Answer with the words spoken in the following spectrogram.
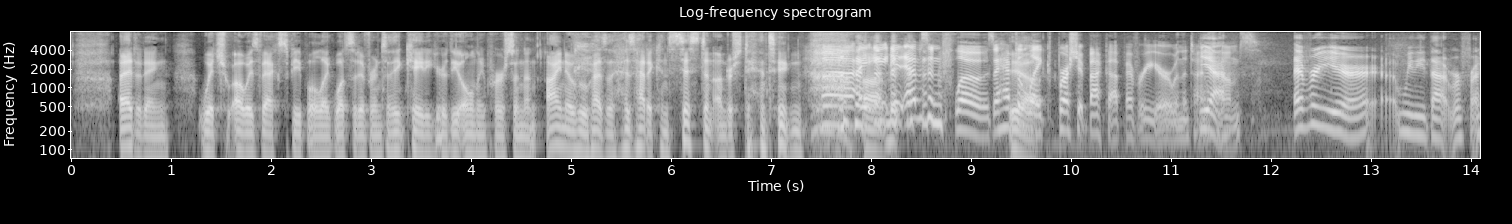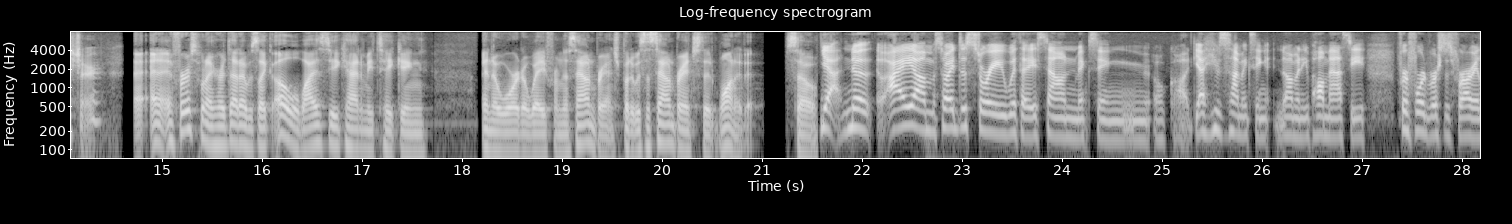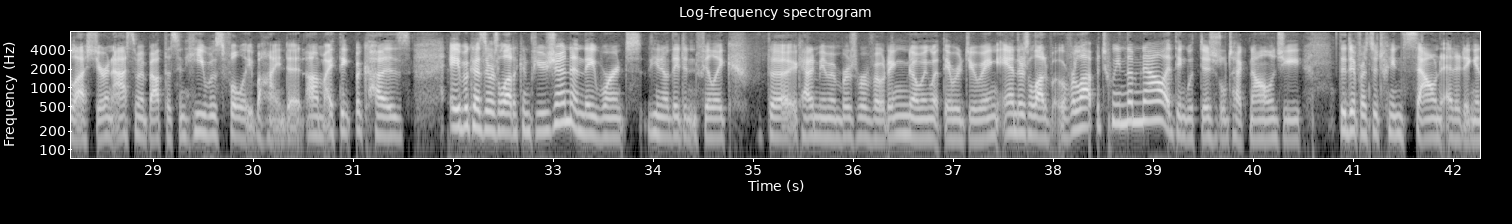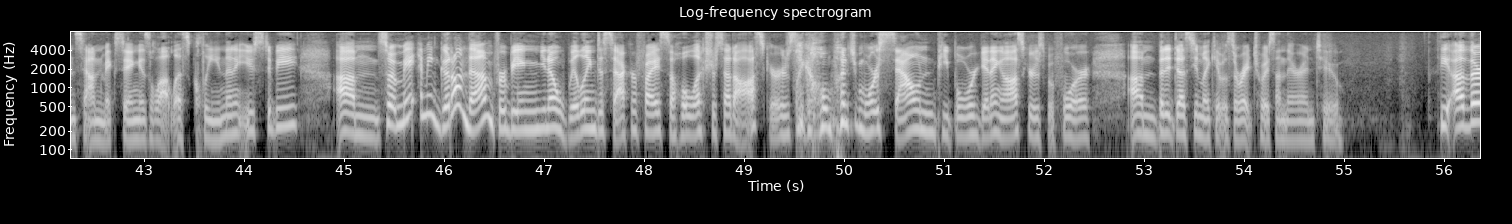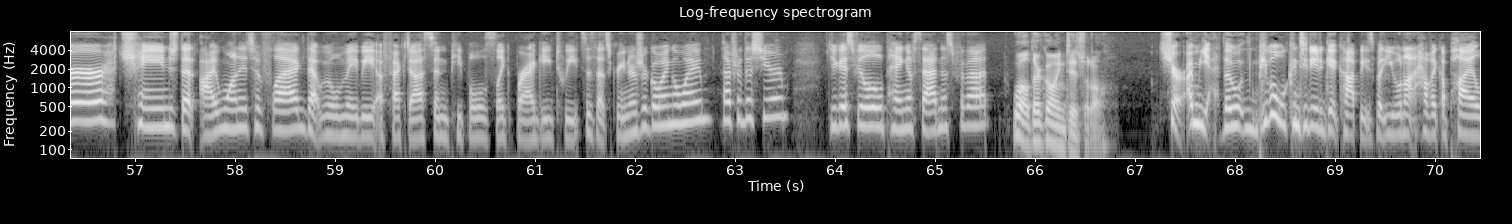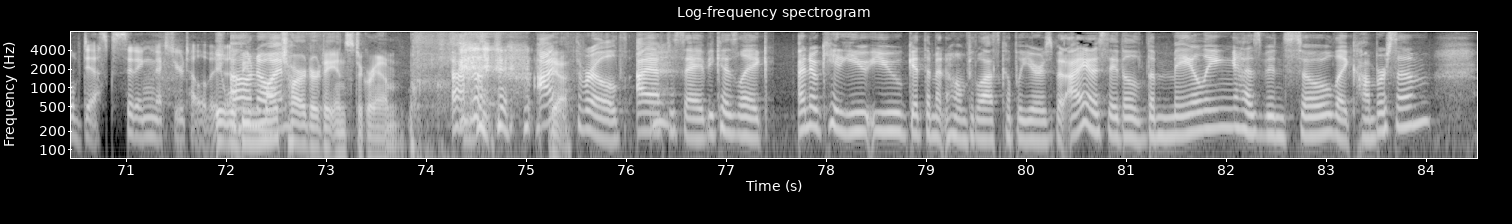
editing, which always vexed people. Like, what's the difference? I think Katie, you're the only person and I know who has a, has had a consistent understanding. Uh, uh, it, it, ebbs and flows. I have yeah. to like brush it back up every year when the time yeah. comes. Every year we need that refresher. And at first, when I heard that, I was like, "Oh, well, why is the Academy taking an award away from the sound branch?" But it was the sound branch that wanted it. So yeah, no, I um, so I did a story with a sound mixing. Oh God, yeah, he was a sound mixing nominee, Paul Massey, for Ford versus Ferrari last year, and asked him about this, and he was fully behind it. Um, I think because a because there was a lot of confusion, and they weren't, you know, they didn't feel like the Academy members were voting, knowing what they were doing. And there's a lot of overlap between them now. I think with digital technology, the difference between sound editing and sound mixing is a lot less clean than it used to be. Um, so it may, I mean, good on them for being, you know, willing to sacrifice a whole extra set of Oscars. Like a whole bunch more sound people were getting Oscars before. Um, but it does seem like it was the right choice on their end too. The other change that I wanted to flag that will maybe affect us and people's like braggy tweets is that screeners are going away after this year. Do you guys feel a little pang of sadness for that? Well, they're going digital. Sure. I mean, yeah, the, people will continue to get copies, but you will not have like a pile of discs sitting next to your television. It will be oh, no, much I'm... harder to Instagram. uh, I'm yeah. thrilled, I have to say, because like I know Katie, you you get them at home for the last couple years, but I gotta say the the mailing has been so like cumbersome,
